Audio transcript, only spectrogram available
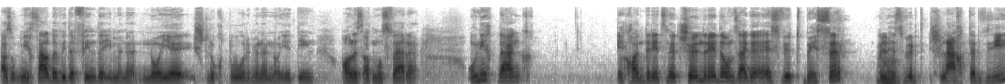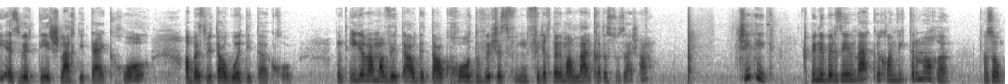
also mich selber wieder finden in einer neuen Struktur, in einem neuen Ding, alles Atmosphäre. Und ich denke, ich kann dir jetzt nicht schön reden und sagen, es wird besser, weil es wird schlechter sein, es wird die schlechte Tage kommen, aber es wird auch gute Tage kommen. Und irgendwann mal wird auch der Tag kommen, du wirst es vielleicht nicht mal merken, dass du sagst, ah, chillig, ich bin über sie hinweg, ich kann weitermachen. Also,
